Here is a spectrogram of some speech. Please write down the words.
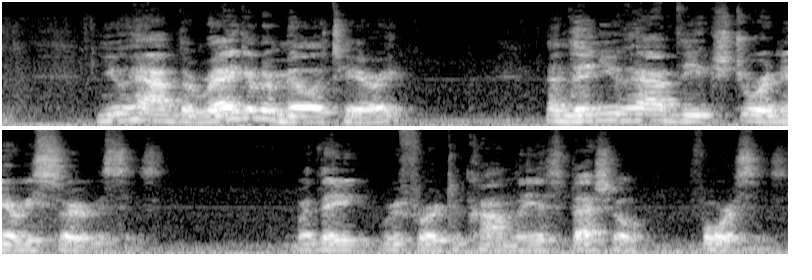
you have the regular military, and then you have the extraordinary services, what they refer to commonly as special forces.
